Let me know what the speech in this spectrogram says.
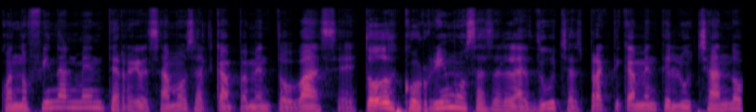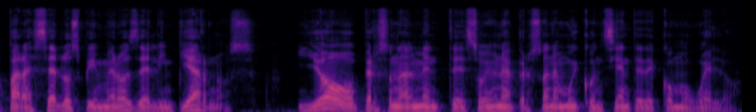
Cuando finalmente regresamos al campamento base, todos corrimos hacia las duchas, prácticamente luchando para ser los primeros de limpiarnos. Yo personalmente soy una persona muy consciente de cómo huelo,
